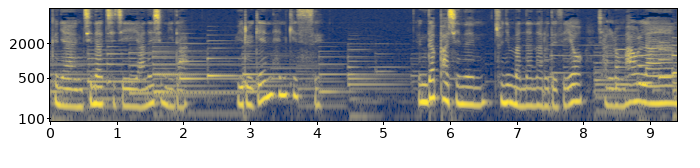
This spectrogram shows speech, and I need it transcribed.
그냥 지나치지 않으십니다. 위르겐 헨키스 응답하시는 주님 만난 하루 되세요. 샬롬 하울람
